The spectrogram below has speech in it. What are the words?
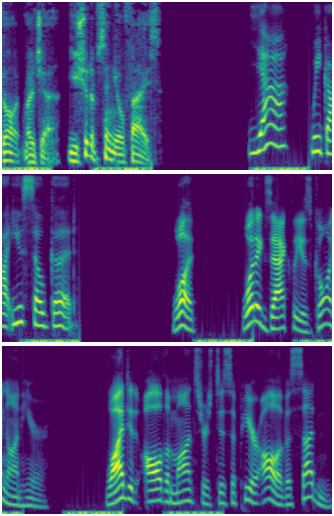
God, Roger, you should have seen your face. Yeah, we got you so good. What? What exactly is going on here? Why did all the monsters disappear all of a sudden?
